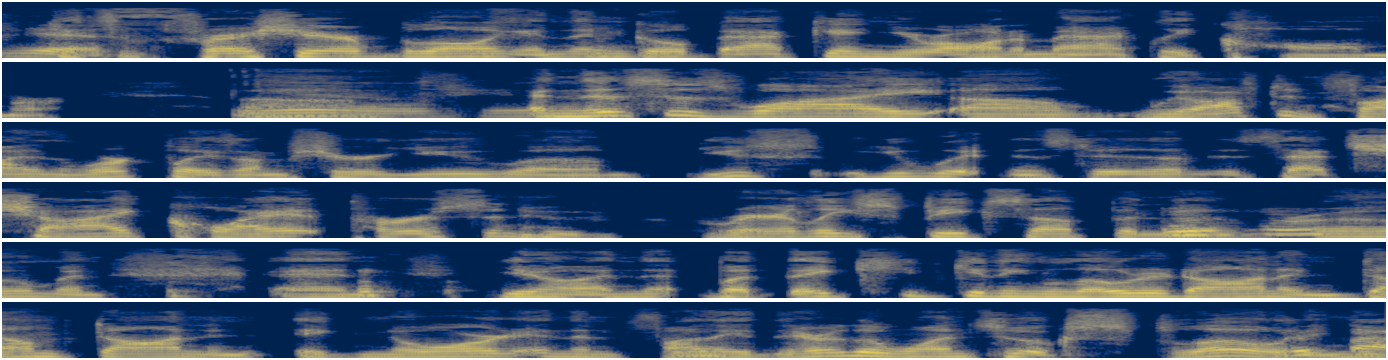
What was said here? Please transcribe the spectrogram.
yes. get some fresh air blowing, and then go back in. You're automatically calmer. Um, yeah, yeah. And this is why uh, we often find in the workplace. I'm sure you um, you you witnessed it. Is that shy, quiet person who rarely speaks up in the mm-hmm. room, and and you know, and th- but they keep getting loaded on and dumped on and ignored, and then finally mm-hmm. they're the ones who explode. and you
